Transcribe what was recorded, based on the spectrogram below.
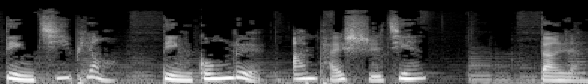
订机票、订攻略、安排时间，当然，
